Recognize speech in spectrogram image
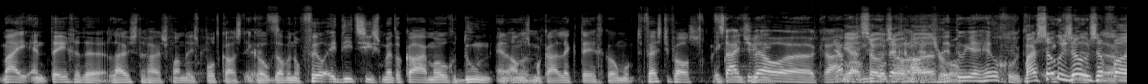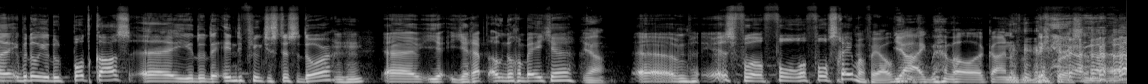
mij en tegen de luisteraars van deze podcast. Ik hoop dat we nog veel edities met elkaar mogen doen... en anders elkaar lekker tegenkomen op de festivals. Ik staat je jullie- wel, eh Kraan? Ja, sowieso. Dit doe je heel goed. Maar sowieso, het, zeg eh, van, ik bedoel, je doet podcasts, eh, je doet de interviewtjes tussendoor. Mhm. Eh, je, je rapt ook nog een beetje. Ja. Ehm, is vol, vol, vol schema voor jou. of ja, niet? ik ben wel kind of a big person. eh.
